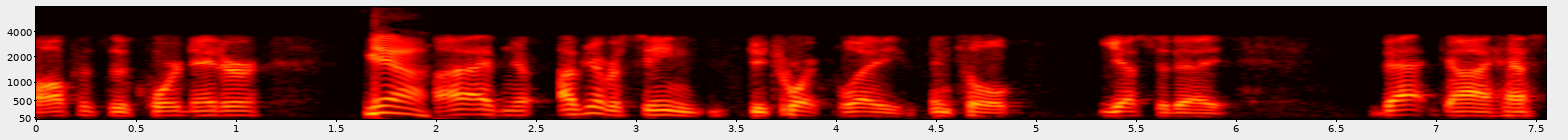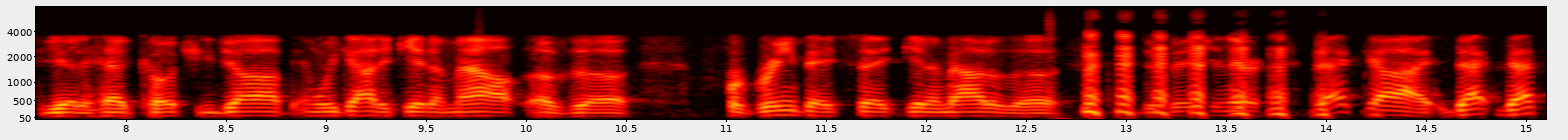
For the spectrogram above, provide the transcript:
offensive coordinator. Yeah, I've ne- I've never seen Detroit play until yesterday. That guy has to get a head coaching job, and we got to get him out of the for Green Bay's sake, get him out of the division there. That guy, that that's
